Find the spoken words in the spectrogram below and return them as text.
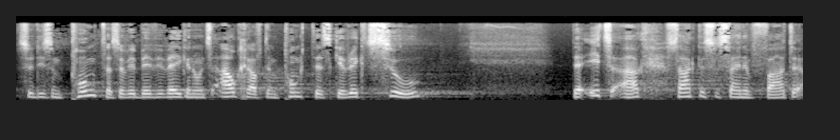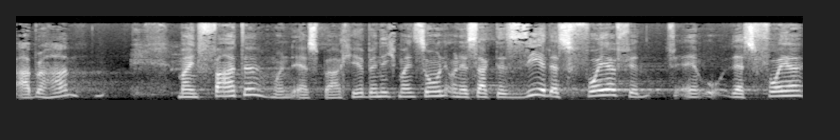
zu diesem Punkt, also wir bewegen uns auch auf den Punkt des Gerichts zu, der Isaak sagte zu seinem Vater Abraham, mein Vater, und er sprach, hier bin ich mein Sohn, und er sagte, siehe das Feuer, für, äh, das Feuer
